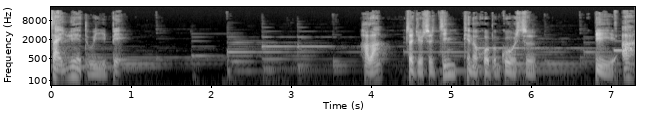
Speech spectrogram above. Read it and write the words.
再阅读一遍。好了，这就是今天的绘本故事《彼岸》。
